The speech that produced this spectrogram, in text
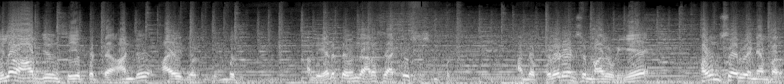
நில ஆர்ஜனம் செய்யப்பட்ட ஆண்டு ஆயிரத்தி தொள்ளாயிரத்தி எண்பது. அந்த இடத்த வந்து அரசு அக்விசிஷன் பண்ணி அந்த புரோடன்ஸ் மாலுடைய town survey number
